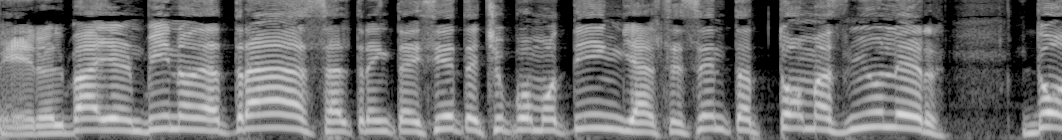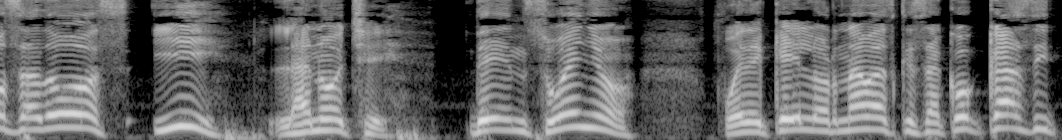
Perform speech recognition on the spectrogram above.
Pero el Bayern vino de atrás, al 37 Chupo Motín y al 60 Thomas Müller. 2 a 2 y la noche de ensueño fue de Keylor Navas que sacó casi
